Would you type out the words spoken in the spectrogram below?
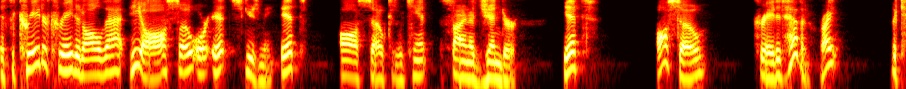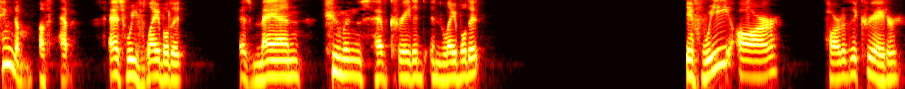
If the creator created all that, he also, or it, excuse me, it also, because we can't assign a gender, it also created heaven, right? The kingdom of heaven, as we've labeled it, as man, humans have created and labeled it. If we are part of the Creator,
